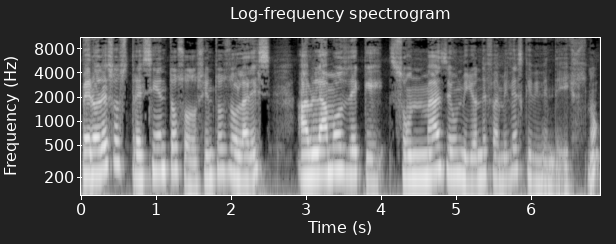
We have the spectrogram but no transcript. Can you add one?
Pero de esos 300 o 200 dólares, hablamos de que son más de un millón de familias que viven de ellos, ¿no?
